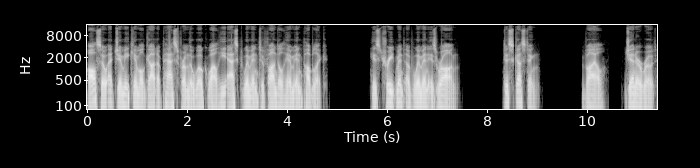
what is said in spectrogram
Also at Jimmy Kimmel got a pass from the woke while he asked women to fondle him in public. His treatment of women is wrong. Disgusting. Vile, Jenner wrote.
